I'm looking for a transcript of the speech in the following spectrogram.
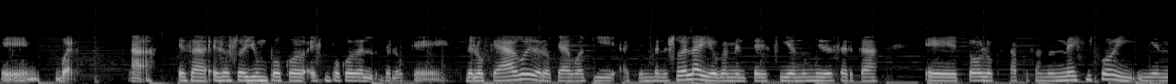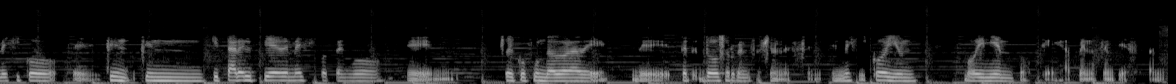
eh, bueno, nada, esa, esa soy un poco, es un poco de, lo que, de lo que hago y de lo que hago aquí, aquí en Venezuela y obviamente siguiendo muy de cerca eh, todo lo que está pasando en México y, en México, eh, sin, sin, quitar el pie de México, tengo, eh, soy cofundadora de, de, dos organizaciones en, México y un movimiento que apenas empieza también.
